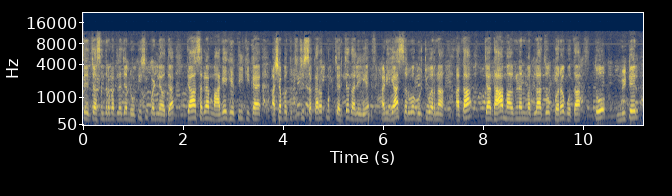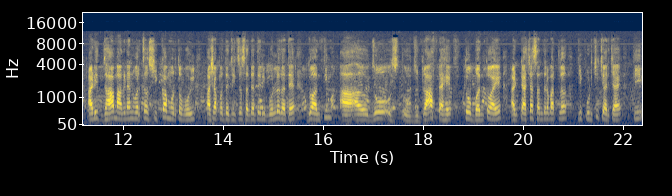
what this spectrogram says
त्याच्या संदर्भातल्या ज्या नोटीसी पडल्या होत्या त्या सगळ्या मागे घेतील की काय अशा पद्धतीची सकारात्मक चर्चा झालेली आहे. आणि या सर्व गोष्टीवर ना आता त्या दहा मागण्यांमधला जो फरक होता तो मिटेल आणि दहा मागण्यांवरचं शिक्कामोर्तब होईल अशा पद्धतीचं सध्या तरी बोललं जाते जो अंतिम जो ड्राफ्ट आहे तो बनतो आहे. आणि त्याच्या संदर्भातलं जी पुढची चर्चा आहे ती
